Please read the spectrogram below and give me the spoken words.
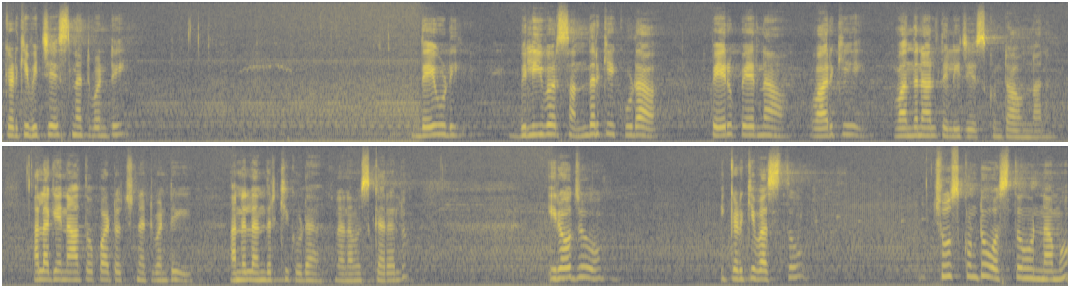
ఇక్కడికి విచ్చేసినటువంటి దేవుడి బిలీవర్స్ అందరికీ కూడా పేరు పేరున వారికి వందనాలు తెలియజేసుకుంటా ఉన్నాను. అలాగే నాతో పాటు వచ్చినటువంటి అన్నలందరికీ కూడా నా నమస్కారాలు. ఈరోజు ఇక్కడికి వస్తూ చూసుకుంటూ వస్తూ ఉన్నాము.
